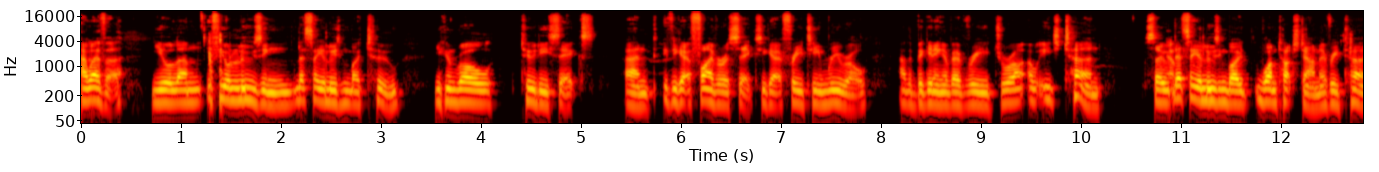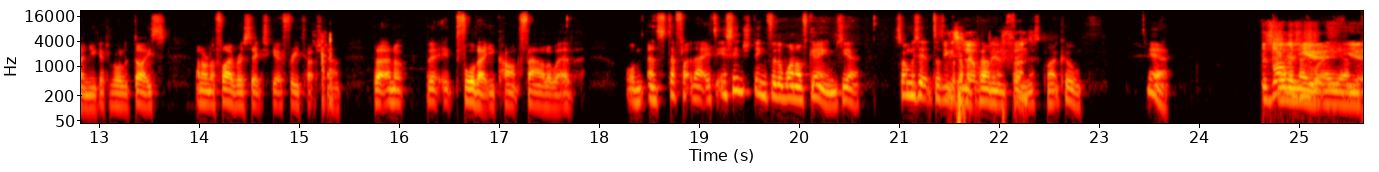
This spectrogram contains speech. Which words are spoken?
However, you'll um, if you're losing, let's say you're losing by two, you can roll two d six, and if you get a five or a six, you get a free team reroll at the beginning of every draw, oh, each turn. So Yep. let's say you're losing by one touchdown every turn, you get to roll a dice, and on a five or a six, you get a free touchdown. But, a, but it, before that, you can't foul or whatever, or, and stuff like that. It's, it's interesting for the one-off games, yeah. As long as it doesn't it's become a permanent thing, that's quite cool. Yeah. As long as you, what a, um, yeah,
